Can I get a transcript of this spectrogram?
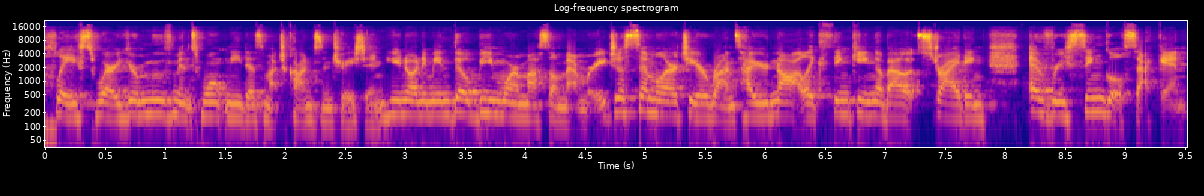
place where your movements won't need as much concentration. You know what I mean? There'll be more muscle memory, just similar to your runs, how you're not like thinking about striding every single second.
